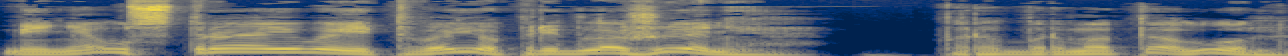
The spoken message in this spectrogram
меня устраивает твое предложение», — пробормотал он.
